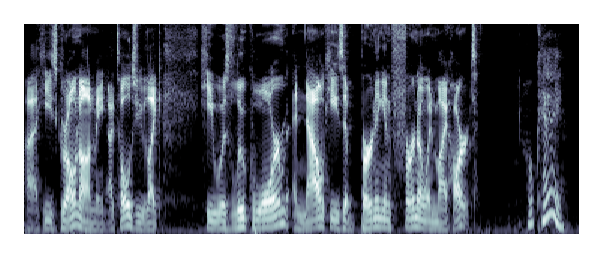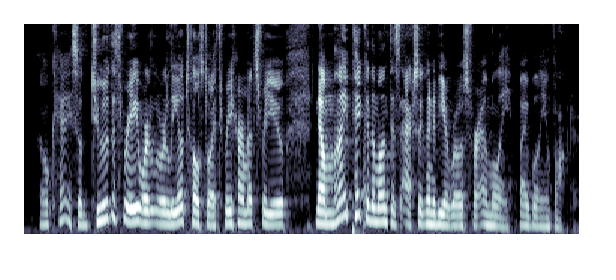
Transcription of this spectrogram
Uh, he's grown on me. I told you, like he was lukewarm, and now he's a burning inferno in my heart. Okay. Okay. So two of the three were, were Leo Tolstoy, three hermits for you. Now, my pick of the month is actually going to be A Rose for Emily by William Faulkner.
